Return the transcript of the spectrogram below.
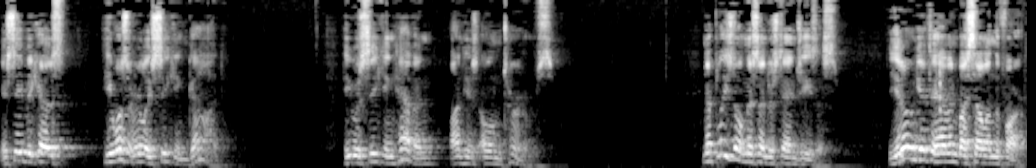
You see, because he wasn't really seeking God. He was seeking heaven on his own terms. Now, please don't misunderstand Jesus. You don't get to heaven by selling the farm.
